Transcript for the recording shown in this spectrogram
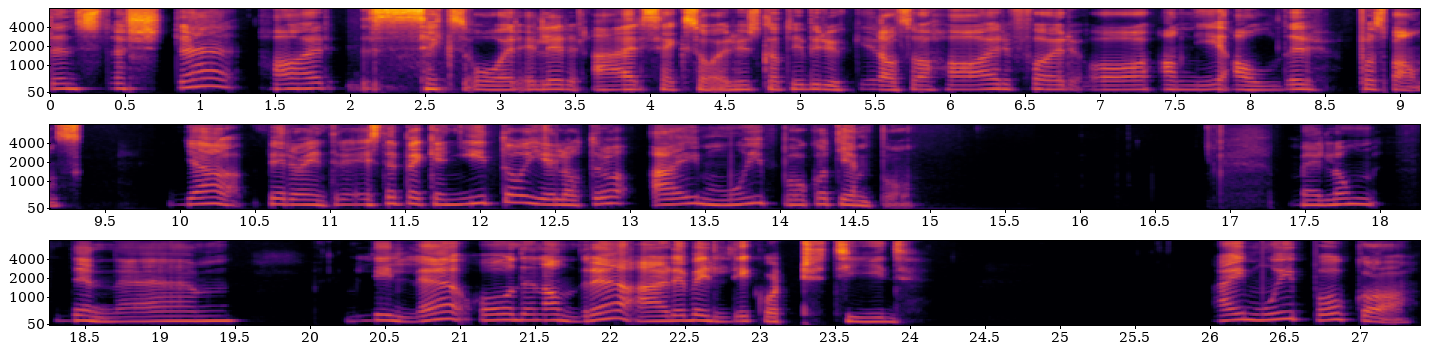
Den største har seks år, eller er seks år. Husk at vi bruker altså har for å angi alder på spansk. Ja, pero entre este pequeñito y el otro hay muy poco tiempo. Mellom denne lille og den andre er det veldig kort tid. Hay muy poco.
